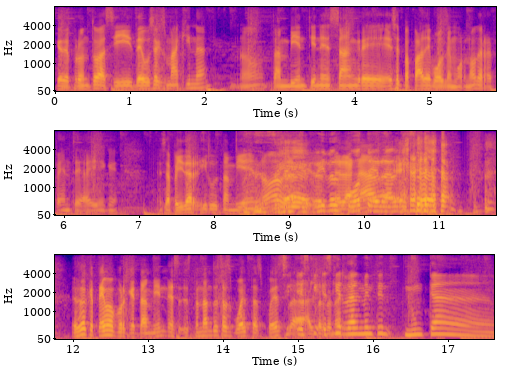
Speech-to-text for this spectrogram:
Que de pronto así Deus Ex Máquina, ¿no? También tiene sangre, es el papá de Voldemort, ¿no? De repente ahí que se apellida Riddle también, ¿no? Riddle Potter. es lo que temo porque también están dando esas vueltas, pues. es, que, es que realmente nunca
